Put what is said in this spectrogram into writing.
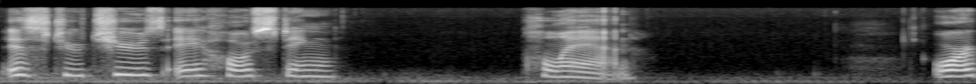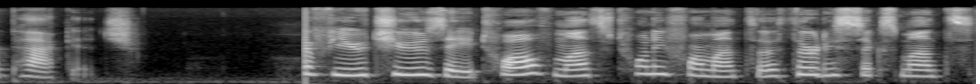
is to choose a hosting plan or package. If you choose a 12 month, 24 month, or 36 months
